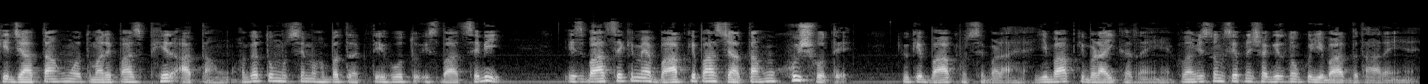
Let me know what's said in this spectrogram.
कि जाता हूँ और तुम्हारे पास फिर आता हूँ। अगर तुम मुझसे मोहब्बत रखते हो तो इस बात से भी। इस बात से कि मैं बाप के पास जाता हूँ, खुश होते, क्योंकि बाप मुझसे बड़ा है। ये बाप की बड़ाई कर रहे हैं। खुदा यसुम से अपने शागिर्दों को ये बात बता रहे हैं।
